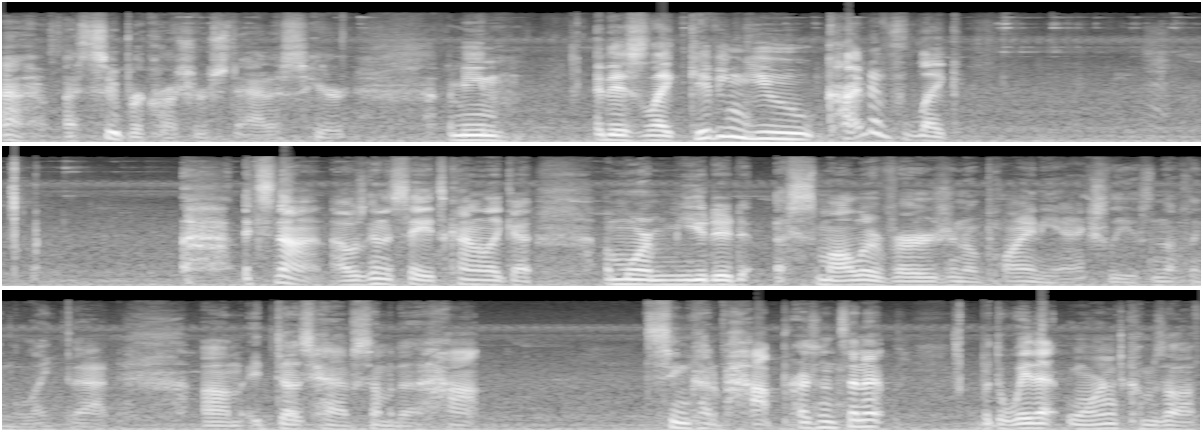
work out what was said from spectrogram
ah, a super crusher status here. I mean, it is like giving you kind of like it's not. I was going to say it's kind of like a, a more muted, a smaller version of Pliny. Actually, is nothing like that. Um, it does have some of the hot, same kind of hot presence in it, but the way that orange comes off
